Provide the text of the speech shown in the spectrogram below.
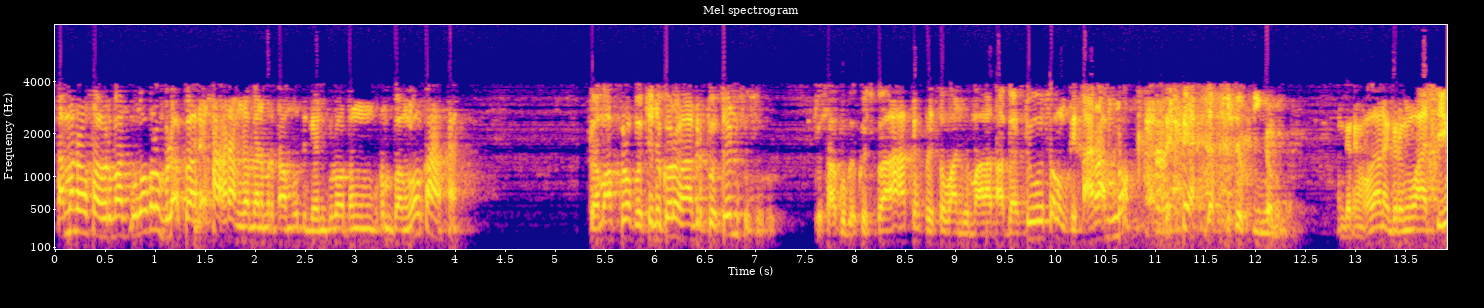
Sama rasa hormat pulau kalau bolak balik haram zaman bertamu dengan pulau teng rembang lo kakak. Gak mau pulau bojonegoro nggak bojon susu. Terus aku bagus banget, pesuwan malah tambah dosa, haram no. Jadi bingung. Nggak malah negeri ngaji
